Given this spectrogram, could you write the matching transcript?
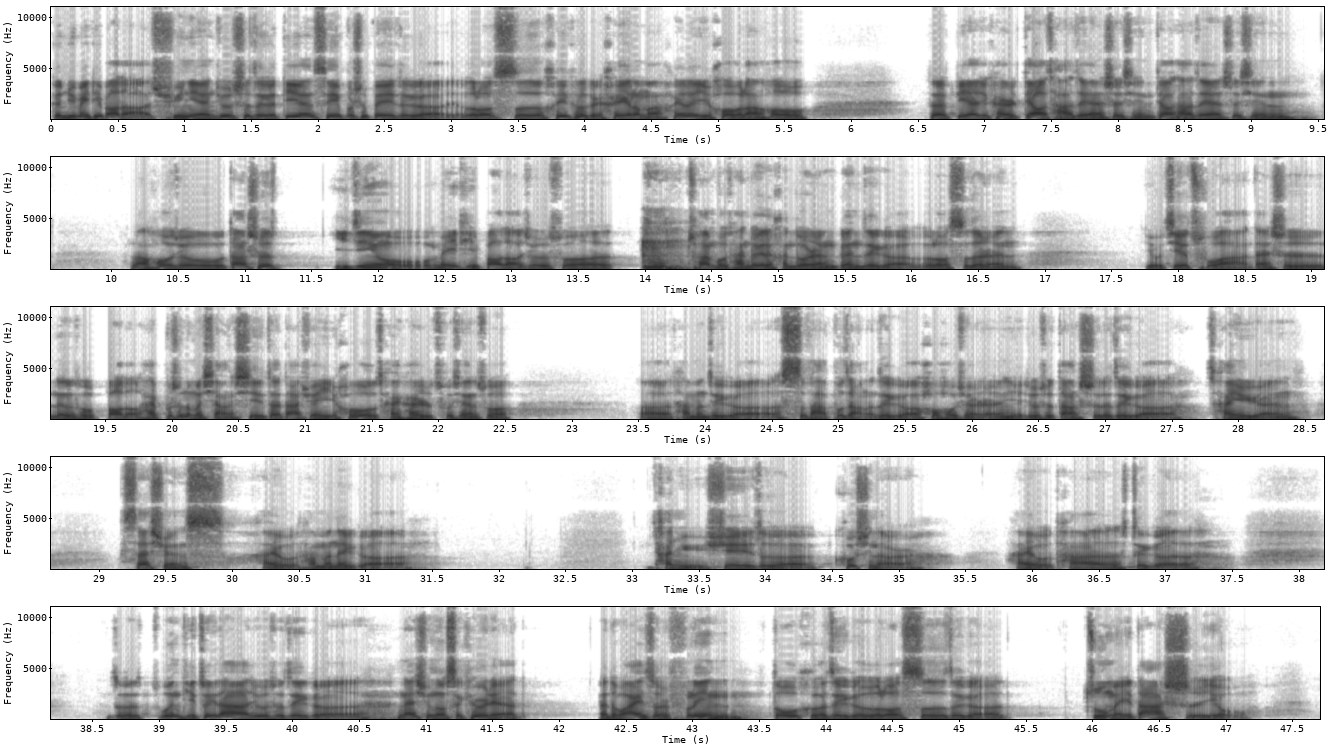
根据媒体报道啊，去年就是这个 DNC 不是被这个俄罗斯黑客给黑了嘛？黑了以后，然后这个 BI 就开始调查这件事情，调查这件事情，然后就当时。已经有媒体报道，就是说，川普团队的很多人跟这个俄罗斯的人有接触啊，但是那个时候报道的还不是那么详细，在大选以后才开始出现说，呃，他们这个司法部长的这个候候选人，也就是当时的这个参议员 Sessions，还有他们那个他女婿这个 Kushner，还有他这个。这个问题最大的就是这个 National Security Advisor Flynn 都和这个俄罗斯这个驻美大使有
